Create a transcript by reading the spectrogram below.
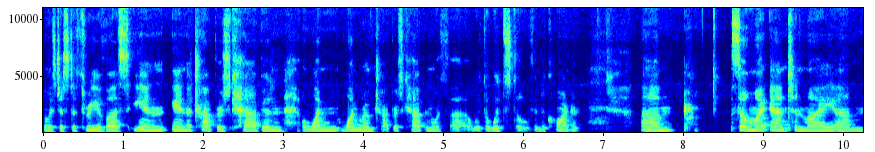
it was just the three of us in in a trapper's cabin, a one one room trapper's cabin with uh, with a wood stove in the corner. Um, so my aunt and my um,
